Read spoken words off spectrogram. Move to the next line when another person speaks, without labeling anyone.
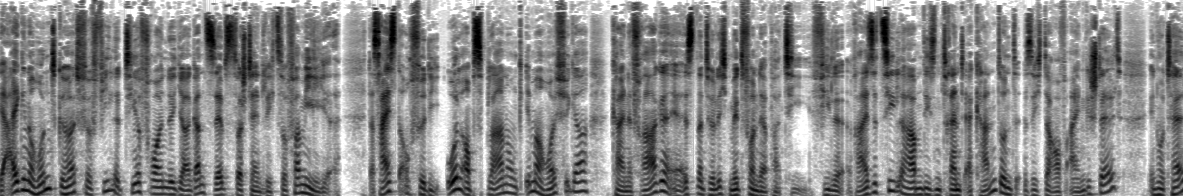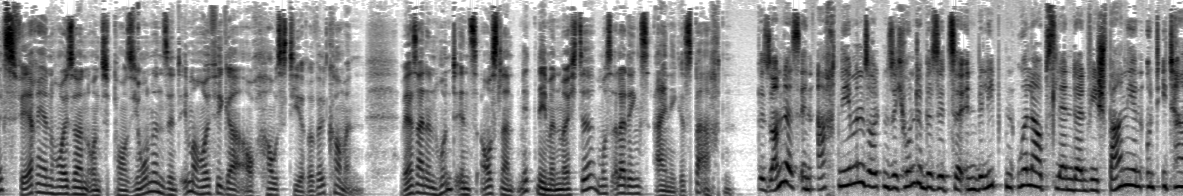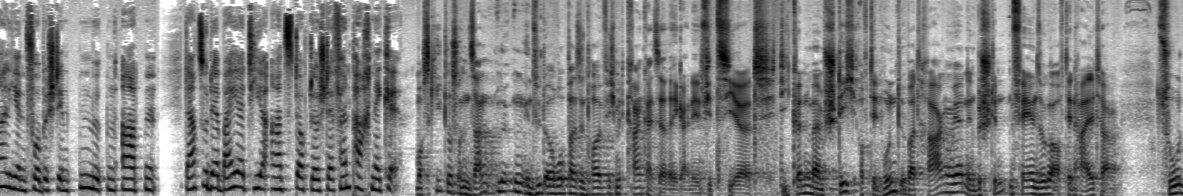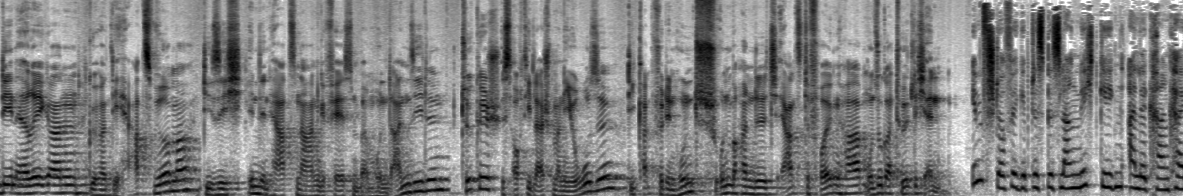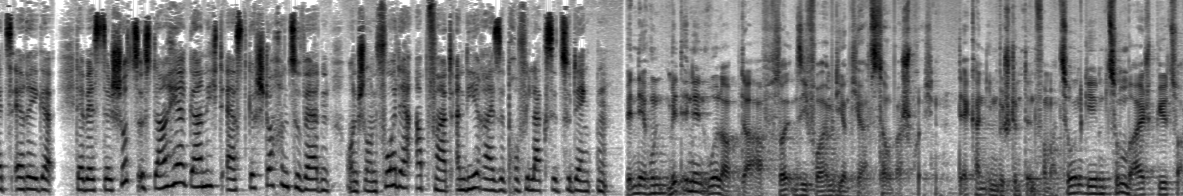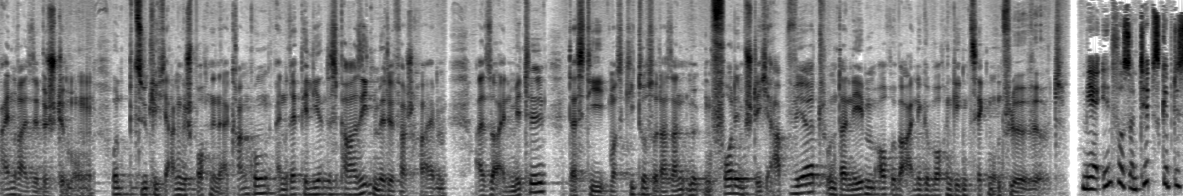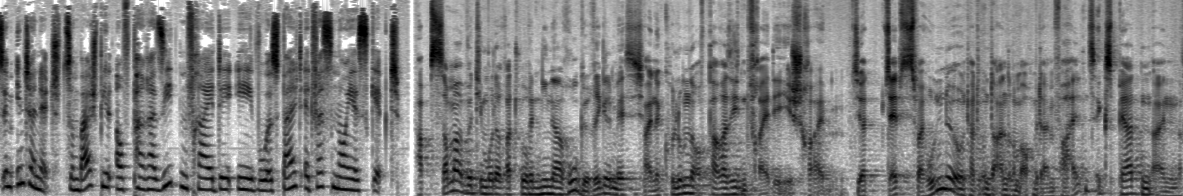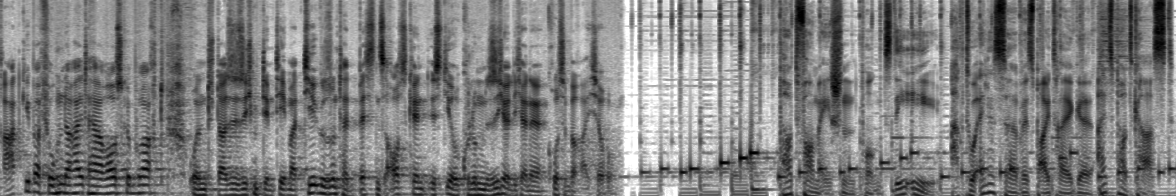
Der eigene Hund gehört für viele Tierfreunde ja ganz selbstverständlich zur Familie. Das heißt auch für die Urlaubsplanung immer häufiger, keine Frage, er ist natürlich mit von der Partie. Viele Reiseziele haben diesen Trend erkannt und sich darauf eingestellt. In Hotels, Ferienhäusern und Pensionen sind immer häufiger auch Haustiere willkommen. Wer seinen Hund ins Ausland mitnehmen möchte, muss allerdings einiges beachten.
Besonders in Acht nehmen sollten sich Hundebesitzer in beliebten Urlaubsländern wie Spanien und Italien vor bestimmten Mückenarten. Dazu der Bayer Tierarzt Dr. Stefan Pachnecke.
Moskitos und Sandmücken in Südeuropa sind häufig mit Krankheitserregern infiziert. Die können beim Stich auf den Hund übertragen werden, in bestimmten Fällen sogar auf den Halter. Zu den Erregern gehören die Herzwürmer, die sich in den herznahen Gefäßen beim Hund ansiedeln. Tückisch ist auch die Leishmaniose, die kann für den Hund unbehandelt ernste Folgen haben und sogar tödlich enden.
Impfstoffe gibt es bislang nicht gegen alle Krankheitserreger. Der beste Schutz ist daher, gar nicht erst gestochen zu werden und schon vor der Abfahrt an die Reiseprophylaxe zu denken.
Wenn der Hund mit in den Urlaub darf, sollten Sie vorher mit Ihrem Tierarzt darüber sprechen. Der kann Ihnen bestimmte Informationen geben, zum Beispiel zu Einreisebestimmungen und bezüglich der angesprochenen Erkrankung ein repellierendes Parasitenmittel verschreiben. Also ein Mittel, das die Moskitos oder Sandmücken vor dem Stich abwehrt und daneben auch über einige Wochen gegen Zecken und Flöhe wirkt.
Mehr Infos und Tipps gibt es im Internet, zum Beispiel auf parasitenfrei.de, wo es bald etwas Neues gibt.
Ab Sommer wird die Moderatorin Nina Ruge regelmäßig eine Kolumne auf parasitenfrei.de schreiben. Sie hat selbst zwei Hunde und hat unter anderem auch mit einem Verhaltensexperten einen Ratgeber für Hundehalter herausgebracht. Und da sie sich mit dem Thema Tiergesundheit bestens auskennt, ist ihre Kolumne sicherlich eine große Bereicherung
Podformation.de Aktuelle Servicebeiträge als Podcast.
